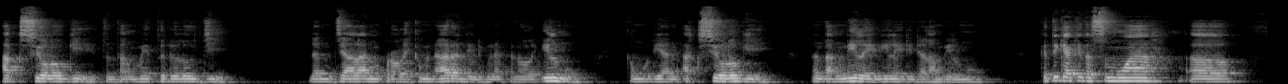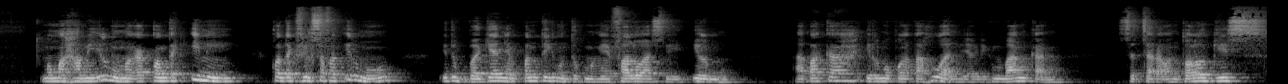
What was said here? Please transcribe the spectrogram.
aksiologi tentang metodologi dan jalan memperoleh kebenaran yang digunakan oleh ilmu, kemudian aksiologi tentang nilai-nilai di dalam ilmu. Ketika kita semua uh, memahami ilmu, maka konteks ini, konteks filsafat ilmu itu bagian yang penting untuk mengevaluasi ilmu. Apakah ilmu pengetahuan yang dikembangkan secara ontologis,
